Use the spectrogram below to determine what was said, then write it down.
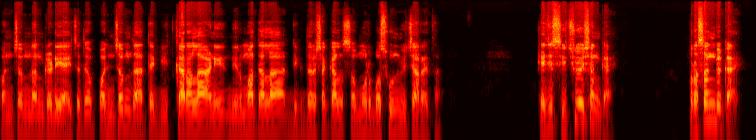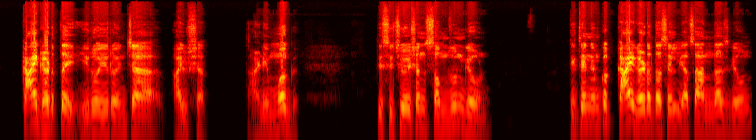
पंचमदांकडे यायचं तेव्हा पंचमदा त्या गीतकाराला आणि निर्मात्याला दिग्दर्शकाला समोर बसवून विचारायचा त्याची सिच्युएशन काय? प्रसंग काय? काय घडतंय हिरो हिरोईनच्या आयुष्यात? आणि मग ती सिच्युएशन समजून घेऊन तिथे नेमकं काय घडत असेल याचा अंदाज घेऊन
